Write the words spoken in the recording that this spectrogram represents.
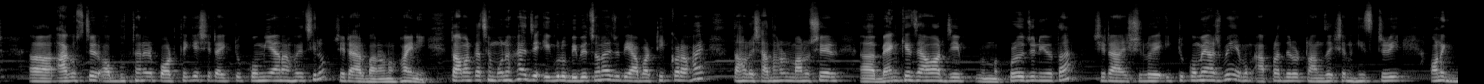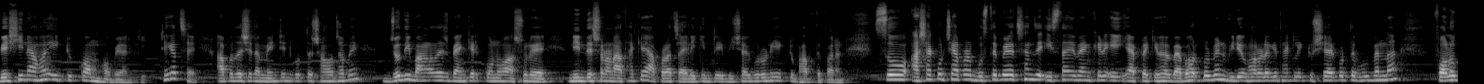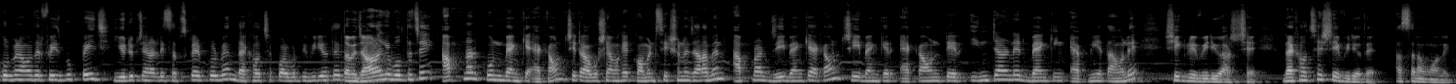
আগস্টের অভ্যুত্থানের পর থেকে সেটা একটু কমিয়ে আনা হয়েছিল, সেটা আর বাড়ানো হয়নি। তো আমার কাছে মনে হয় যে এগুলো বিবেচনায় যদি আবার ঠিক করা হয়, তাহলে সাধারণ মানুষের ব্যাংকে যাওয়ার যে প্রয়োজনীয়তা, সেটা আসলে একটু কমে আসবে এবং আপনাদেরও ট্রানজ্যাকশন হিস্ট্রি অনেক বেশি না হয়, একটু কম হবে আর কি। ঠিক আছে? আপনাদের সেটা মেনটেন করতে সহজ হবে। যদি বাংলাদেশ ব্যাংকের কোনো আসলে নির্দেশনা না থাকে, আপনারা চাইলে কিন্তু এই বিষয়গুলো নিয়ে একটু ভাবতে পারেন। সো আশা করছি আপনারা বুঝতে পেরেছেন যে ইসলামী ব্যাংকের এই অ্যাপটা কীভাবে ব্যবহার করবেন। ভিডিও ভালো লাগে থাকলে একটু শেয়ার করতে ভুলবেন না। ফলো করবেন আমাদের ফেসবুক পেজ ইউটিউব চ্যানেলটি সাবস্ক্রাইব করবেন। দেখা হচ্ছে পরবর্তী ভিডিওতে। তবে যাওয়ার আগে বলতে চাই, আপনার কোন ব্যাংকে অ্যাকাউন্ট সেটা অবশ্যই আমাকে কমেন্ট সেকশনে জানাবেন। আপনার যেই ব্যাংকে অ্যাকাউন্ট সেই ব্যাংকের অ্যাকাউন্টের ইন্টারনেট ব্যাংকিং অ্যাপ নিয়ে তাহলে শীঘ্রই ভিডিও আসছে। দেখা হচ্ছে সেই ভিডিওতে আসসালামু আলাইকুম।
